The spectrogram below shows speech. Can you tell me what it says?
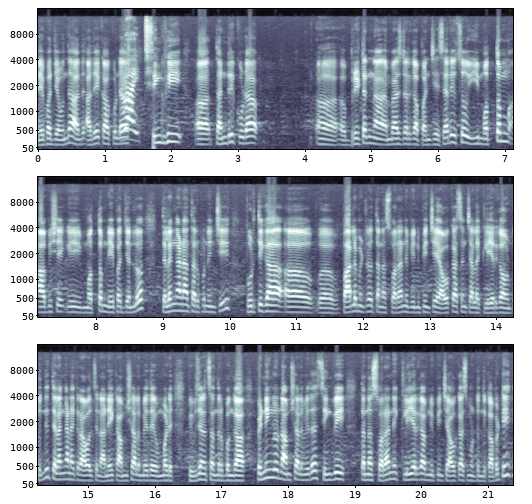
నేపథ్యం ఉంది. అదే- అదే కాకుండా సింఘ్వి తండ్రి కూడా బ్రిటన్ అంబాసిడర్గా పనిచేశారు. సో ఈ మొత్తం అభిషేక్ ఈ మొత్తం నేపథ్యంలో తెలంగాణ తరపు నుంచి పూర్తిగా పార్లమెంట్లో తన స్వరాన్ని వినిపించే అవకాశం చాలా క్లియర్గా ఉంటుంది. తెలంగాణకు రావాల్సిన అనేక అంశాల మీద ఉమ్మడి విభజన సందర్భంగా పెండింగ్లో ఉన్న అంశాల మీద సింఘ్వి తన స్వరాన్ని క్లియర్గా వినిపించే అవకాశం ఉంటుంది కాబట్టి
